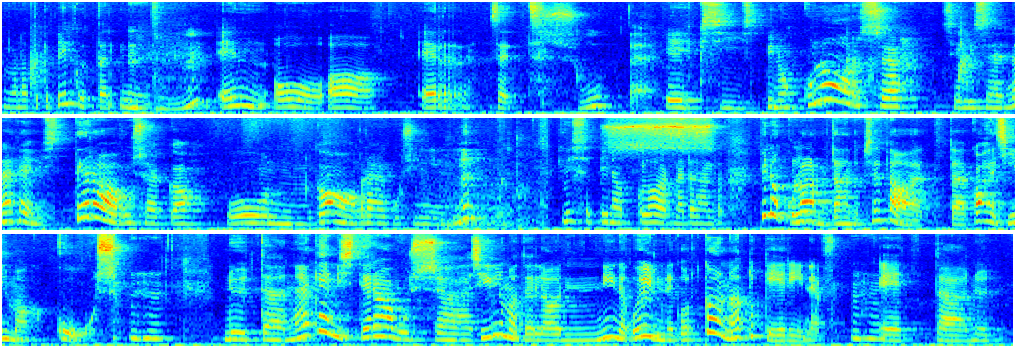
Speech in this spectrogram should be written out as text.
ma natuke pilgutan, nii mm -hmm. N O A R Z. super, ehk siis binokulaarse sellise nägemisteravusega on ka praegu siin lõpp. Mis see binokulaarne tähendab? binokulaarne tähendab seda, et kahe silmaga koos mm. -hmm. nüüd äh, nägemisteravus äh, silmadel on nii nagu eelmine kord ka natuke erinev mm, -hmm. et äh, nüüd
